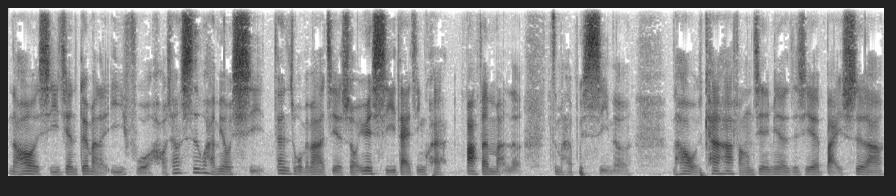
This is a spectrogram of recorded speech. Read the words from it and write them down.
然后洗衣间堆满了衣服，好像似乎还没有洗，但是我没办法接受，因为洗衣袋已经快八分满了，怎么还不洗呢？然后我看他房间里面的这些摆设啊，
